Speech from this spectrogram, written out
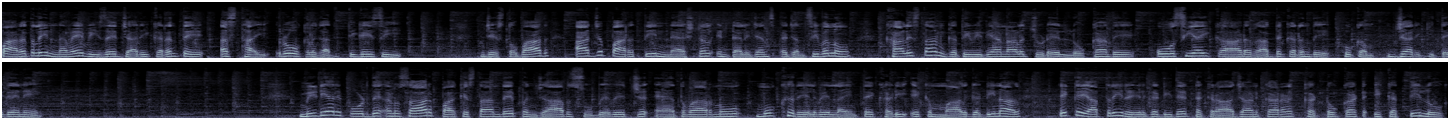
ਭਾਰਤ ਲਈ ਨਵੇਂ ਵੀਜ਼ੇ ਜਾਰੀ ਕਰਨ ਤੇ ਅਸਥਾਈ ਰੋਕ ਲਗਾ ਦਿੱਤੀ ਗਈ ਸੀ। ਜਿਸ ਤੋਂ ਬਾਅਦ ਅੱਜ ਭਾਰਤੀ ਨੈਸ਼ਨਲ ਇੰਟੈਲੀਜੈਂਸ ਏਜੰਸੀ ਵੱਲੋਂ ਖਾਲਿਸਤਾਨ ਗਤੀਵਿਧੀਆਂ ਨਾਲ ਜੁੜੇ ਲੋਕਾਂ ਦੇ OCI ਕਾਰਡ ਰੱਦ ਕਰਨ ਦੇ ਹੁਕਮ ਜਾਰੀ ਕੀਤੇ ਗਏ ਨੇ। ਮੀਡੀਆ ਰਿਪੋਰਟ ਦੇ ਅਨੁਸਾਰ ਪਾਕਿਸਤਾਨ ਦੇ ਪੰਜਾਬ ਸੂਬੇ ਵਿੱਚ ਐਤਵਾਰ ਨੂੰ ਮੁੱਖ ਰੇਲਵੇ ਲਾਈਨ ਤੇ ਖੜੀ ਇੱਕ ਮਾਲ ਗੱਡੀ ਨਾਲ ਇੱਕ ਯਾਤਰੀ ਰੇਲ ਗੱਡੀ ਦੇ ਟਕਰਾ ਜਾਣ ਕਾਰਨ ਘੱਟੋ-ਘੱਟ 31 ਲੋਕ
